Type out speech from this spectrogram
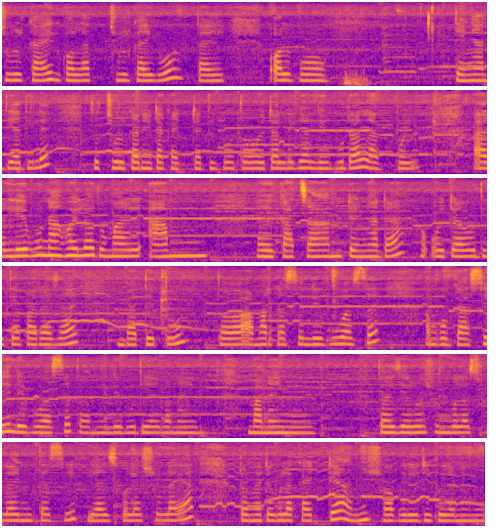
চুলকায়, গলা চুলকাইব, তাই অল্প টেঙা দিয়া দিলে তো চুলকানিটা কাটটা দিব। তো এটার লেগে লেবুটা লাগবেই। আর লেবু না হইলেও তোমার আম কাঁচা আম, টেঙাটা, ওইটাও দিতে পারা যায়, বা তেঁতুল। তো আমার কাছে লেবু আছে আমাকে গাছেই লেবু আছে, তো আমি লেবু দিয়ে বানাই বানাই তো এই যে রসুনগুলা চুলাই নিতেছি, পেঁয়াজগুলা চুলাইয়া টমেটোগুলা কাটতে আমি সব রেডি করে নিমু।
